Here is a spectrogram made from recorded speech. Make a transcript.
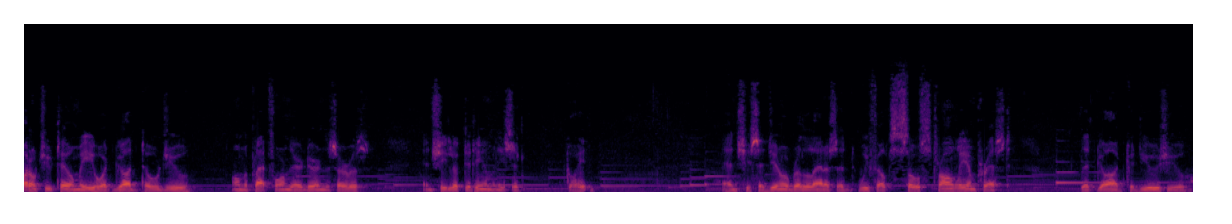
why don't you tell me what God told you on the platform there during the service? And she looked at him and he said, Go ahead. And she said, You know, Brother Latta said, we felt so strongly impressed that God could use you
